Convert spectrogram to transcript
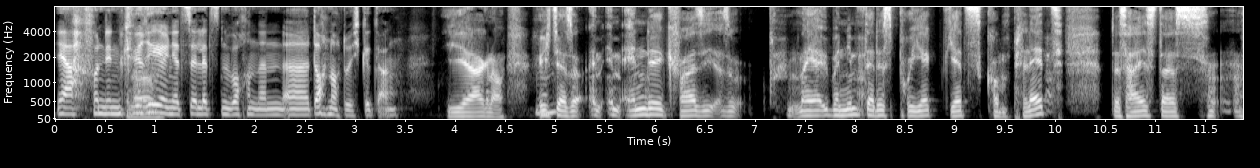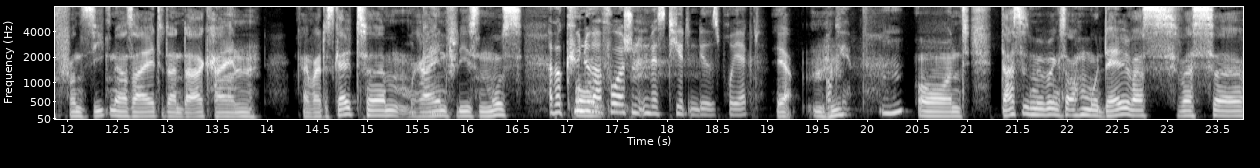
ja, von den genau. Querelen jetzt der letzten Wochen dann äh, doch noch durchgegangen. Ja, genau. Richtig, mhm. also im, im Ende quasi, also naja, übernimmt er das Projekt jetzt komplett. Das heißt, dass von Signer Seite dann da kein, kein weiteres Geld ähm, reinfließen muss. Aber Kühne und, war vorher schon investiert in dieses Projekt. Ja. Mhm. Okay. Mhm. Und das ist übrigens auch ein Modell, was, was, äh,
